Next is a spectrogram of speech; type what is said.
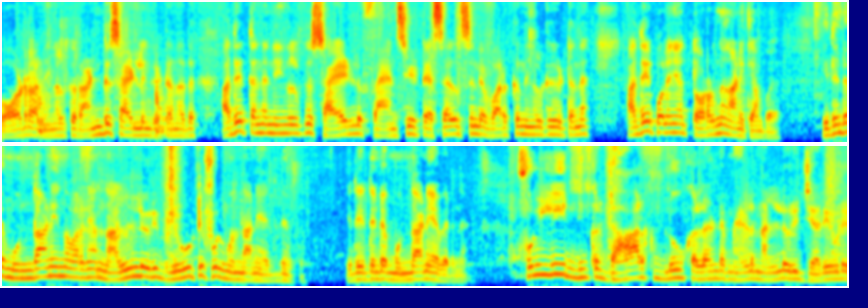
ബോർഡറാണ് നിങ്ങൾക്ക് രണ്ട് സൈഡിലും കിട്ടുന്നത്. അതേ തന്നെ നിങ്ങൾക്ക് സൈഡിൽ ഫാൻസി ടെസൽസിന്റെ വർക്ക് നിങ്ങൾക്ക് കിട്ടുന്നത്. അതേപോലെ ഞാൻ തുറന്ന് കാണിക്കാൻ പോയത് ഇതിന്റെ മുന്താണി എന്ന് പറഞ്ഞാൽ നല്ലൊരു ബ്യൂട്ടിഫുൾ മുന്താണിയാണ് ഇതിന് ഇത് ഇതിന്റെ മുന്താണിയാണ് വരുന്നത്. ഫുള്ളി നിങ്ങൾക്ക് ഡാർക്ക് ബ്ലൂ കളറിന്റെ മേളിൽ നല്ലൊരു ജെറിയുടെ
